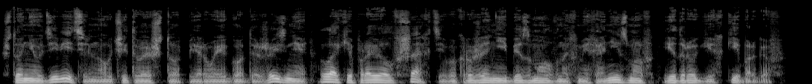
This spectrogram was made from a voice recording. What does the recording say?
что неудивительно, учитывая, что первые годы жизни Лаки провел в шахте в окружении безмолвных механизмов и других киборгов.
